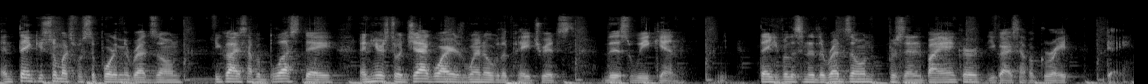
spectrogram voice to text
And thank you so much for supporting the Red Zone. You guys have a blessed day. And here's to a Jaguars win over the Patriots this weekend. Thank you for listening to the Red Zone presented by Anchor. You guys have a great day.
